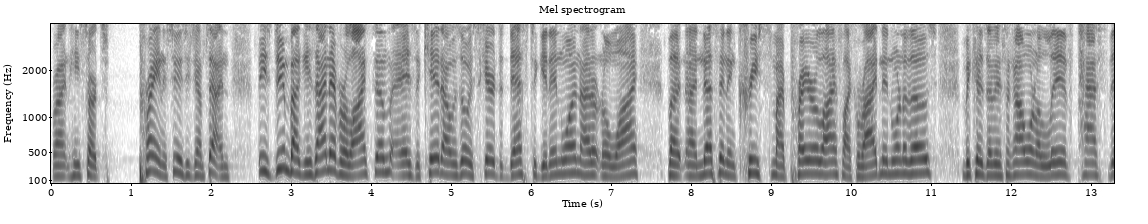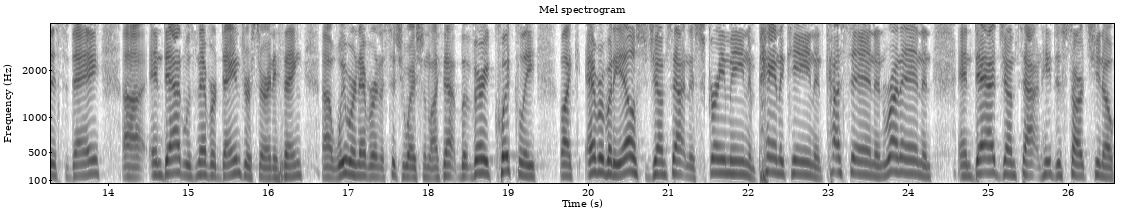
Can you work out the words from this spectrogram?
right? And he starts praying as soon as he jumps out. And these dune buggies, I never liked them. As a kid, I was always scared to death to get in one. I don't know why, but uh, nothing increased my prayer life like riding in one of those because I mean, it's like I want to live past this day. Uh, and dad was never dangerous or anything. Uh, we were never in a situation like that. But very quickly, like everybody else jumps out and is screaming and panicking and cussing and running. And, and dad jumps out and he just starts, you know,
